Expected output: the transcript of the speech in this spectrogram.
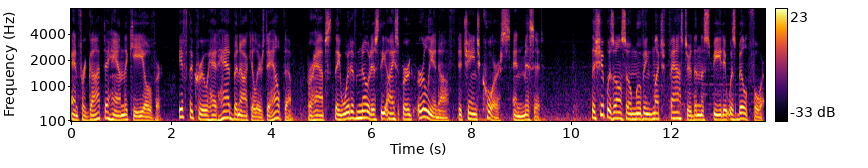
and forgot to hand the key over. If the crew had had binoculars to help them, perhaps they would have noticed the iceberg early enough to change course and miss it. The ship was also moving much faster than the speed it was built for.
